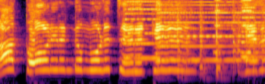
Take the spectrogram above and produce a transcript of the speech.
ராக்கோடி ரெண்டு முடிச்சிருக்கு. இது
